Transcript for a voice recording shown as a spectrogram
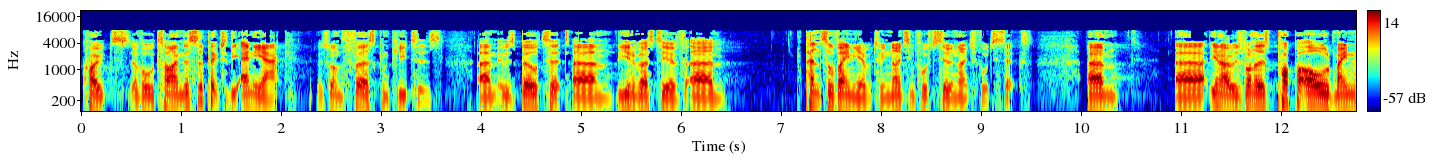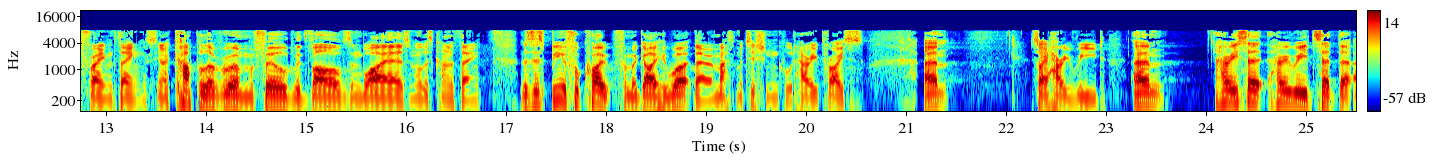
quotes of all time. This is a picture of the ENIAC. It was one of the first computers. Um, it was built at um, the University of um, Pennsylvania between 1942 and 1946. Um, uh, you know, it was one of those proper old mainframe things. You know, a couple of room filled with valves and wires and all this kind of thing. There's this beautiful quote from a guy who worked there, a mathematician called Harry Price. Um, sorry, Harry Reed. Um, Harry, said, Harry Reed said that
